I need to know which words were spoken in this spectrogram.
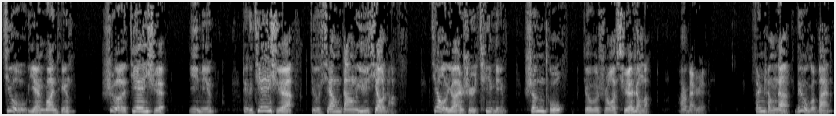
旧盐官亭，设监学一名。这个监学就相当于校长，教员是七名，生徒就说学生嘛，二百人，分成呢六个班，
